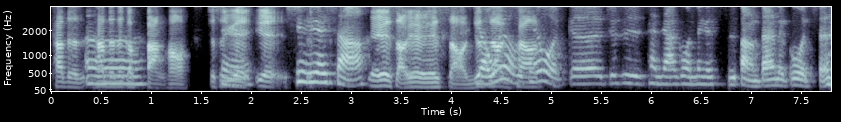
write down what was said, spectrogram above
它的它的那个榜哈，就是越越越越少，越越少越越少，你就知道你有我有陪我哥就是参加过那个撕榜单的过程。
